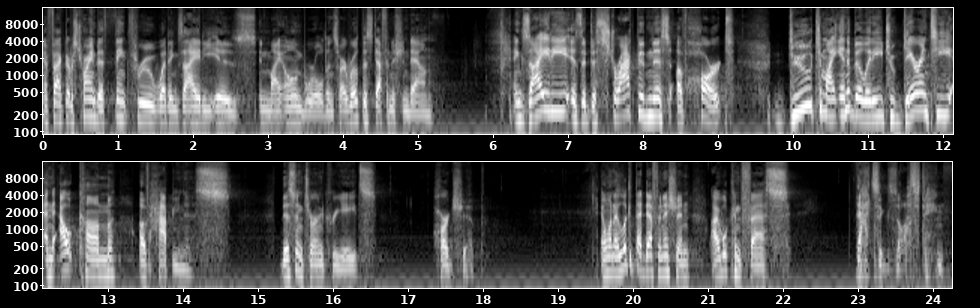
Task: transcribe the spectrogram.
In fact, I was trying to think through what anxiety is in my own world, and so I wrote this definition down. Anxiety is a distractedness of heart due to my inability to guarantee an outcome of happiness. This in turn creates hardship. And when I look at that definition, I will confess that's exhausting.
